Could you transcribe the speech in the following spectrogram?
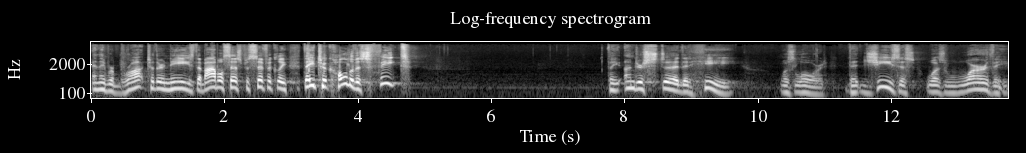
and they were brought to their knees. The Bible says specifically, they took hold of his feet. They understood that he was Lord, that Jesus was worthy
